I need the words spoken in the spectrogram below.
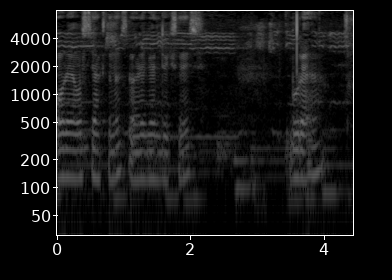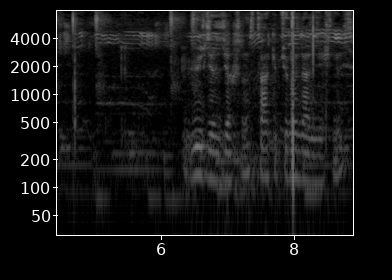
Oraya basacaksınız. Böyle geleceksiniz. Buraya 100 yazacaksınız. Takipçi gönder diyeceksiniz.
